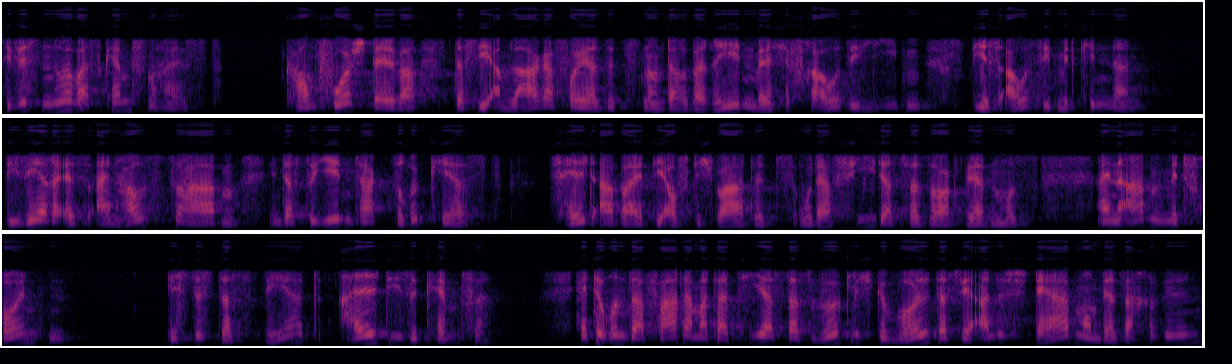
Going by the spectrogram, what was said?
sie wissen nur, was kämpfen heißt. Kaum vorstellbar, dass sie am Lagerfeuer sitzen und darüber reden, welche Frau sie lieben, wie es aussieht mit Kindern. Wie wäre es, ein Haus zu haben, in das du jeden Tag zurückkehrst? Feldarbeit, die auf dich wartet oder Vieh, das versorgt werden muss, ein Abend mit Freunden. Ist es das wert, all diese Kämpfe? Hätte unser Vater Matthias das wirklich gewollt, dass wir alle sterben um der Sache willen?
